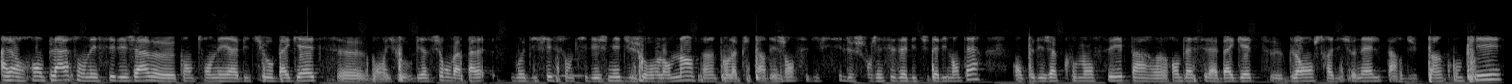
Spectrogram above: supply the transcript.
Alors remplace, on essaie déjà euh, quand on est habitué aux baguettes. euh, bon, il faut bien sûr, on va pas modifier son petit déjeuner du jour au lendemain. Enfin, pour la plupart des gens, c'est difficile de changer ses habitudes alimentaires. On peut déjà commencer par euh, remplacer la baguette euh, blanche traditionnelle par du pain complet.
